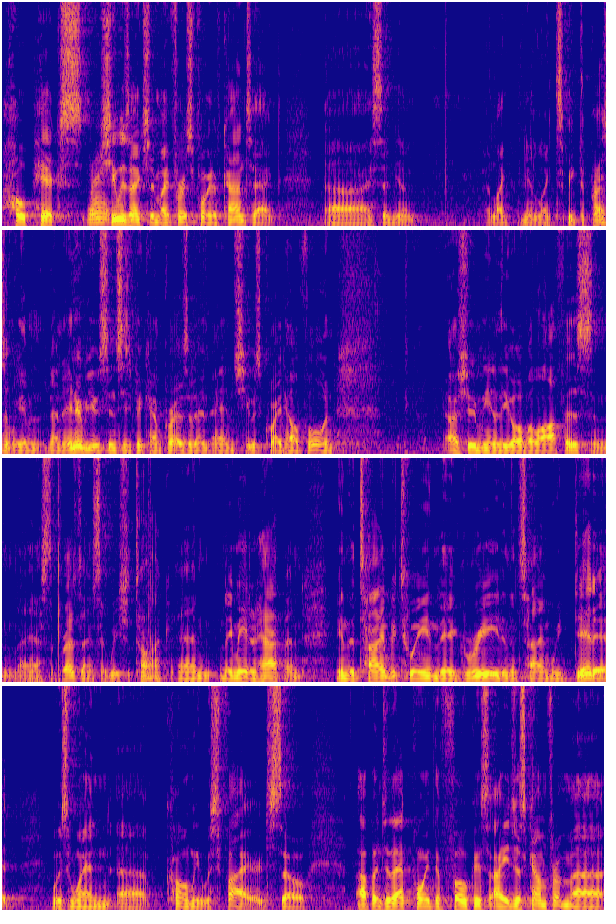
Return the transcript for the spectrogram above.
Hope Hicks. Right. She was actually my first point of contact. Uh, I said, you know, I'd like, you know, like to speak to the president. We haven't done an interview since he's become president, and she was quite helpful. And ushered me into the Oval Office, and I asked the president, I said, we should talk. And they made it happen. In the time between they agreed and the time we did it was when uh, Comey was fired. So up until that point, the focus, I had just come from uh,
